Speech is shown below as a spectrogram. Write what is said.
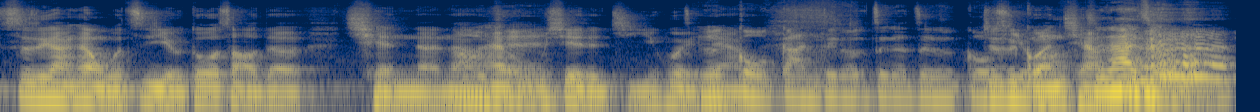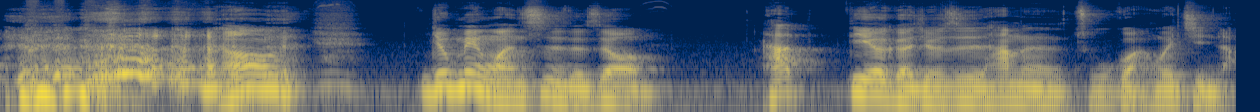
试试看看我自己有多少的潜能啊，Okay 还有无限的机会这样。够干这个这个这个够，就是官腔。太丑了。然后就面完试的时候，他第二个就是他们的主管会进来，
